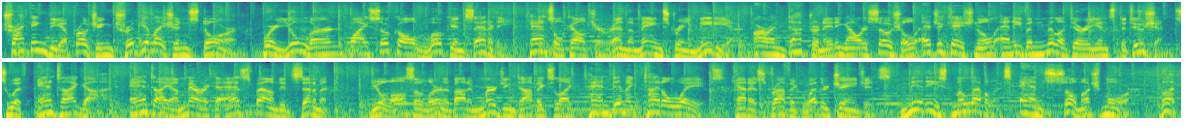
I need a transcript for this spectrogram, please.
tracking the approaching tribulation storm, where you'll learn why so called woke insanity, cancel culture, and the mainstream media are indoctrinating our social, educational, and even military institutions with anti God, anti America as founded sentiment. You'll also learn about emerging topics like pandemic tidal waves, catastrophic weather changes, East malevolence, and so much more. But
